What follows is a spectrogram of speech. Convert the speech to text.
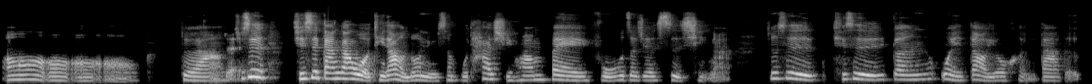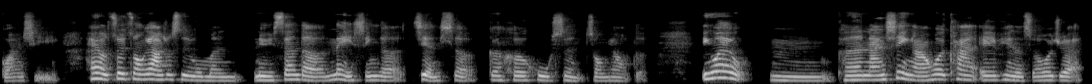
哦哦哦哦。对啊，就是其实刚刚我提到很多女生不太喜欢被服务这件事情啊，就是其实跟味道有很大的关系，还有最重要就是我们女生的内心的建设跟呵护是很重要的，因为嗯，可能男性啊会看 A 片的时候会觉得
